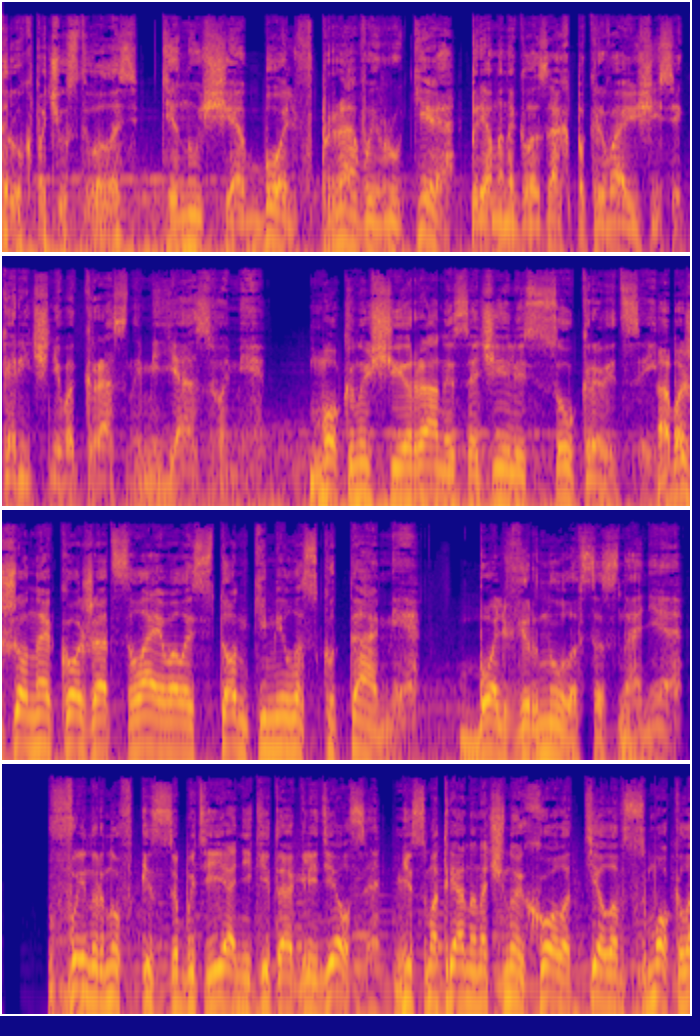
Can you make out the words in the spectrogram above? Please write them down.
Вдруг почувствовалась тянущая боль в правой руке, прямо на глазах покрывающейся коричнево-красными язвами. Мокнущие раны сочились сукровицей, обожженная кожа отслаивалась тонкими лоскутами. Боль вернула в сознание. Вынырнув из забытия, Никита огляделся. Несмотря на ночной холод, тело взмокло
